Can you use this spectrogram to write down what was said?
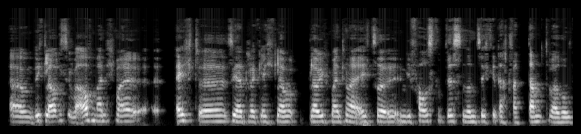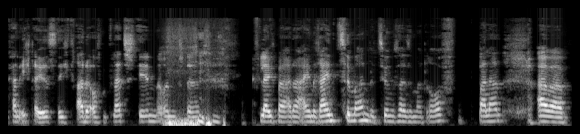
Ähm, ich glaube, sie war auch manchmal echt, äh, sie hat wirklich, glaube glaub ich, manchmal echt so in die Faust gebissen und sich gedacht, verdammt, warum kann ich da jetzt nicht gerade auf dem Platz stehen und äh, vielleicht mal da einen reinzimmern, beziehungsweise mal draufballern. Aber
